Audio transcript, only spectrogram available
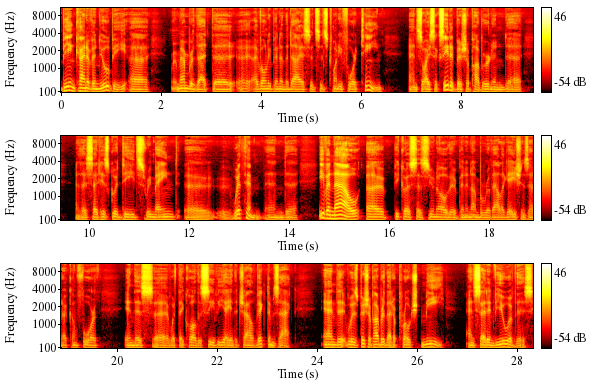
being kind of a newbie, remember that uh, I've only been in the diocese since 2014, and so I succeeded Bishop Hubbard, and uh, as I said, his good deeds remained uh, with him, and uh, even now, uh, because as you know, there have been a number of allegations that have come forth in this, uh, what they call the CVA, the Child Victims Act. And it was Bishop Hubbard that approached me and said, in view of this,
